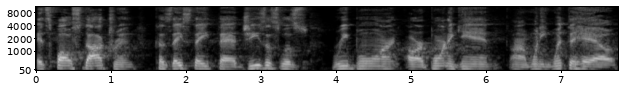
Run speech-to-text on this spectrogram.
it's false doctrine because they state that Jesus was reborn or born again um, when he went to hell,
